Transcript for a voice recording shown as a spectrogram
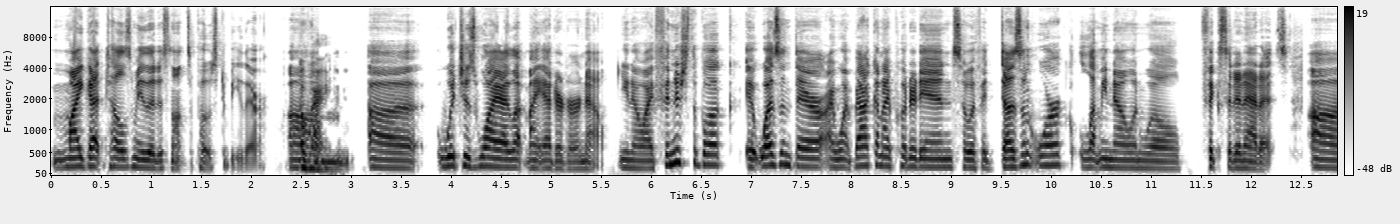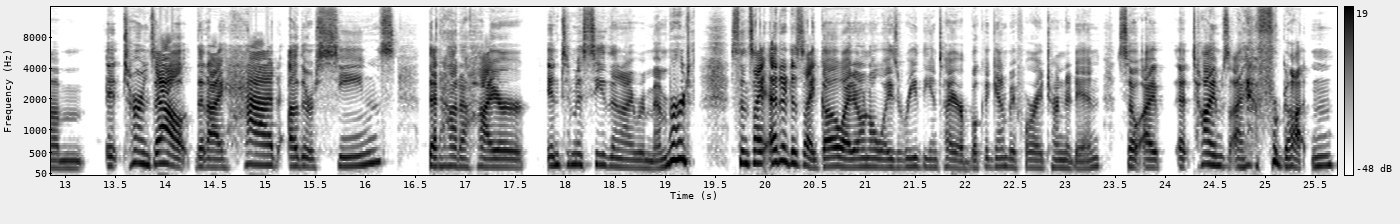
my gut tells me that it's not supposed to be there um, okay uh, which is why i let my editor know you know i finished the book it wasn't there i went back and i put it in so if it doesn't work let me know and we'll fix it in edits. Um, it turns out that I had other scenes that had a higher intimacy than I remembered. Since I edit as I go, I don't always read the entire book again before I turn it in. So I at times I have forgotten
